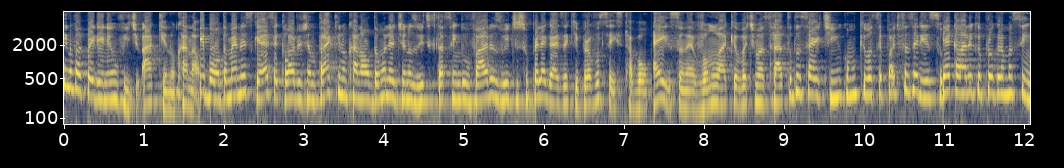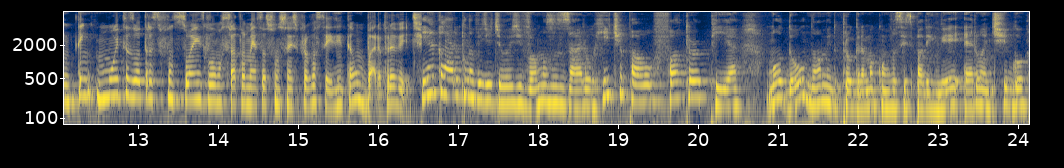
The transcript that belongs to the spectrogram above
e não vai perder nenhum vídeo aqui no canal. E bom, também não esquece, é claro, de entrar aqui no canal, dar uma olhadinha nos vídeos que tá sendo vários vídeos super legais aqui para vocês, tá bom? É isso, né? Vamos lá que eu vou te mostrar tudo certinho como que você pode fazer isso. E é claro que o programa, assim, tem muitas outras funções. Vou mostrar também essas funções para vocês. Então, bora pro vídeo. E é claro que no vídeo de hoje vamos usar o Hitpal Fotorpia. Mudou o nome do programa, como vocês podem ver, era o antigo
